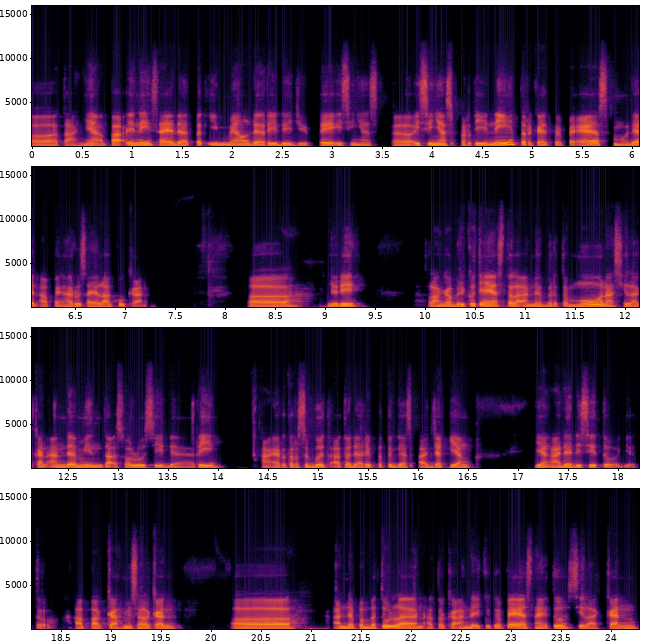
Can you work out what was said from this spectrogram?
uh, tanya, Pak, ini saya dapat email dari DJP isinya uh, isinya seperti ini terkait PPS, kemudian apa yang harus saya lakukan? Uh, jadi Langkah berikutnya ya, setelah Anda bertemu, nah silakan Anda minta solusi dari AR tersebut atau dari petugas pajak yang yang ada di situ gitu. Apakah misalkan uh, Anda pembetulan ataukah Anda ikut PPS, nah itu silakan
